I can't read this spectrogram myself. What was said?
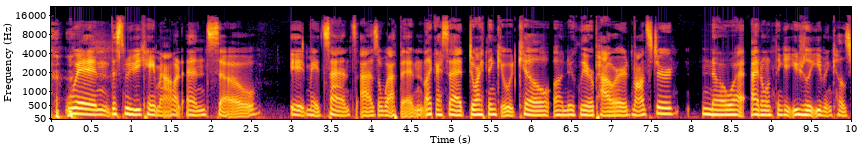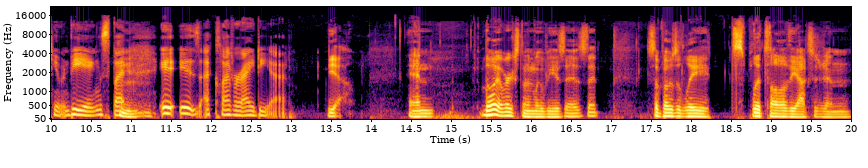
when this movie came out, and so it made sense as a weapon. Like I said, do I think it would kill a nuclear powered monster? No, I, I don't think it usually even kills human beings, but it is a clever idea. Yeah. And the way it works in the movies is it supposedly splits all of the oxygen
